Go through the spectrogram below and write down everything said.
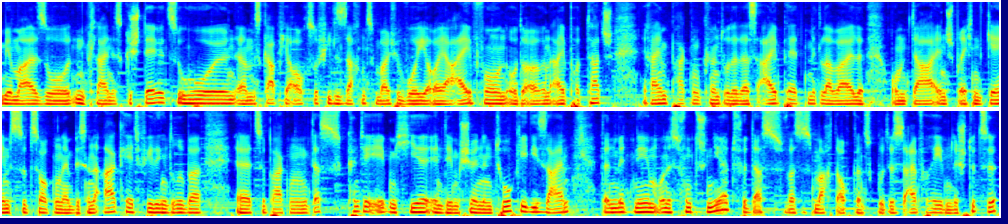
mir mal so ein kleines Gestell zu holen. Ähm, es gab ja auch so viele Sachen, zum Beispiel, wo ihr euer iPhone oder euren iPod Touch rein reinpacken könnt oder das iPad mittlerweile, um da entsprechend Games zu zocken und ein bisschen Arcade-Feeling drüber äh, zu packen. Das könnt ihr eben hier in dem schönen Toki-Design dann mitnehmen und es funktioniert für das, was es macht, auch ganz gut. Es ist einfach eben eine Stütze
